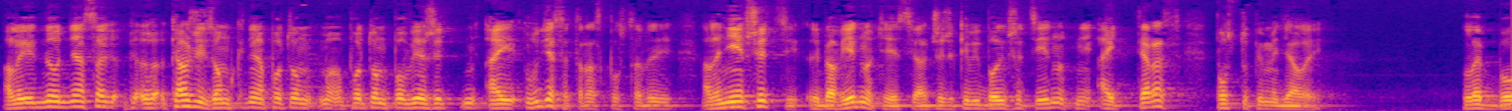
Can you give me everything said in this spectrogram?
Ale jedného dňa sa každý zomkne a potom, potom povie, že aj ľudia sa teraz postavili. Ale nie všetci, iba v jednote je sila. Čiže keby boli všetci jednotní, aj teraz postupíme ďalej. Lebo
